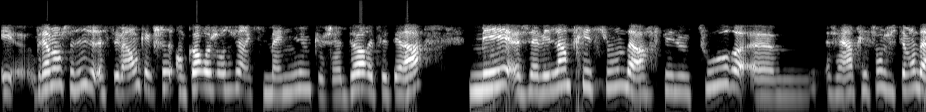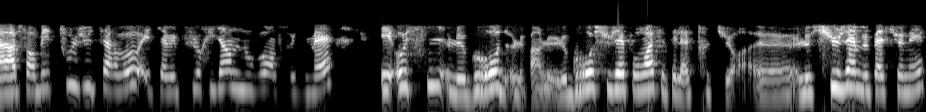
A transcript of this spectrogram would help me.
et vraiment je te dis c'est vraiment quelque chose encore aujourd'hui qui m'anime, que j'adore, etc. Mais j'avais l'impression d'avoir fait le tour, euh, j'avais l'impression justement d'avoir absorbé tout le jus de cerveau et qu'il n'y avait plus rien de nouveau entre guillemets. Et aussi le gros, le, gros sujet pour moi, c'était la structure. Euh, le sujet me passionnait,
